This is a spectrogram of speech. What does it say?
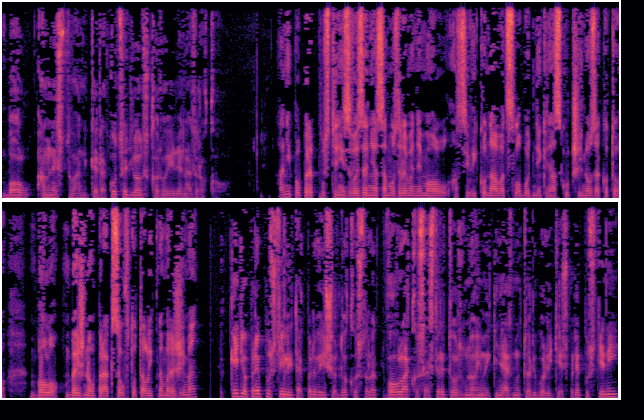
bol amnestovaný, teda odsedil skoro 11 rokov ani po prepustení z väzenia samozrejme nemohol asi vykonávať slobodne kňazskú činnosť, ako to bolo bežnou praxou v totalitnom režime? Keď ho prepustili, tak prvý išiel do kostola. Vo vlaku sa stretol s mnohými kňazmi, ktorí boli tiež prepustení.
